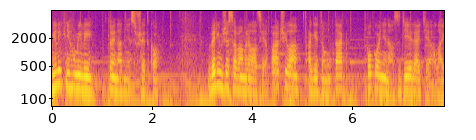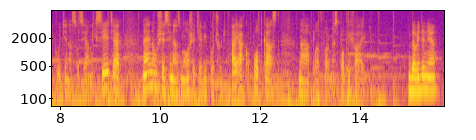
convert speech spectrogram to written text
Milí knihomilí, to je na dnes všetko. Verím, že sa vám relácia páčila. Ak je tomu tak, pokojne nás zdieľajte a lajkujte na sociálnych sieťach. Najnovšie si nás môžete vypočuť aj ako podcast na platforme Spotify. Dovidenia.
